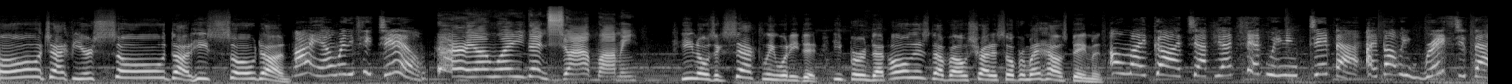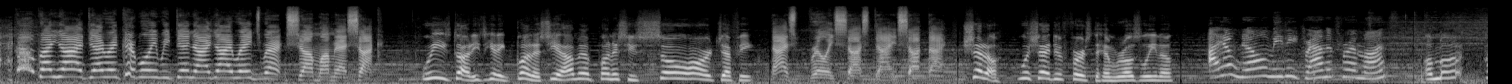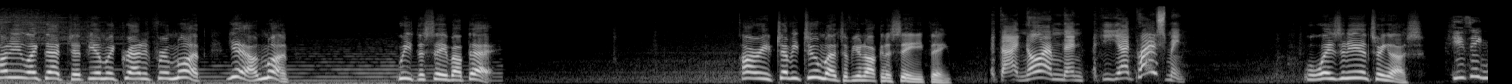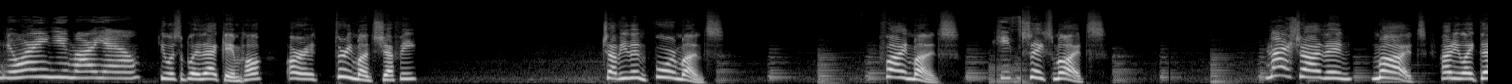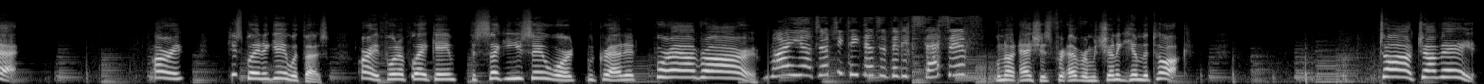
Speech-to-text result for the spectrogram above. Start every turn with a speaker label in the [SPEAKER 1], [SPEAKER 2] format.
[SPEAKER 1] Oh, Jeffy, you're so done. He's so done.
[SPEAKER 2] I am. What did he do?
[SPEAKER 3] Sorry, I'm waiting. Then stop, mommy.
[SPEAKER 1] He knows exactly what he did. He burned out all his stuff I was trying to over my house payment.
[SPEAKER 2] Oh my god, Jeffy, I can't believe you did that. I thought we raised you that.
[SPEAKER 3] Oh my god, I can't believe we did that. I raised back some, mommy. I suck.
[SPEAKER 1] Well, he's done. He's getting punished. Yeah, I'm gonna punish you so hard, Jeffy.
[SPEAKER 3] That's really sus, Daddy. Suck that.
[SPEAKER 1] Shut up. What should I do first to him, Rosalina?
[SPEAKER 2] I don't know, maybe grounded for a month?
[SPEAKER 1] A month? How do you like that, Jeffy? I'm like grounded for a month. Yeah, a month. We to say about that. Alright, Jeffy, two months if you're not gonna say anything.
[SPEAKER 3] If I ignore him, then he uh, had punished me.
[SPEAKER 1] Well, why isn't he answering us?
[SPEAKER 2] He's ignoring you, Marvin.
[SPEAKER 1] He wants to play that game, huh? Alright, three months, Jeffy. Jeffy, then four months. Five months.
[SPEAKER 2] He's
[SPEAKER 1] Six months. Seven months. How do you like that? Alright, he's playing a game with us. Alright, if you want to play a game, the second you say a word, we're grounded forever!
[SPEAKER 2] Marvin, uh, don't you think that's a bit excessive?
[SPEAKER 1] Well, not ashes forever, I'm trying to him to talk. Talk, Jeffy!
